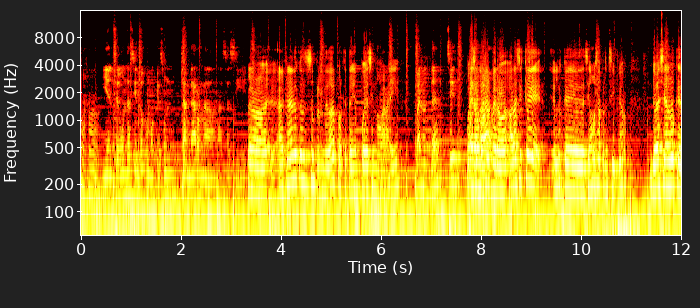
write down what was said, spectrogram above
Ajá. y en segunda siento como que es un changarro nada más así. Pero eh, al final de cuentas es emprendedor porque también puedes innovar ahí. bueno, eh, sí, Puedes pero innovar, bueno, pero ahora sí que eh, lo que decíamos al principio, debe ser algo que,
